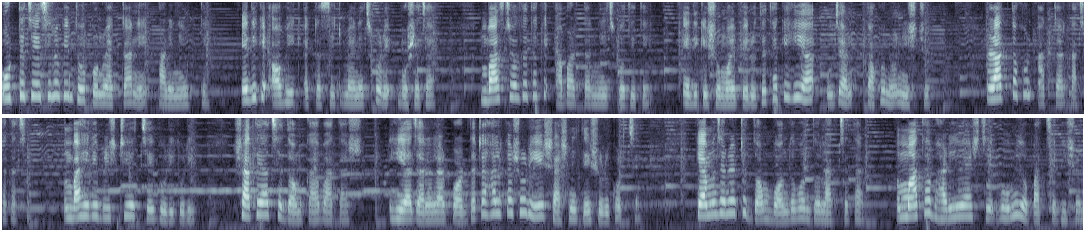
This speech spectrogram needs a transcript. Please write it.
উঠতে চেয়েছিল কিন্তু কোনো এক টানে পারেনি উঠতে। এদিকে অভিক একটা সিট ম্যানেজ করে বসে যায়। বাস চলতে থাকে আবার তার নিজ গতিতে। এদিকে সময় পেরোতে থাকে হিয়া, উজান তখনও নিশ্চুপ। রাত তখন আটটার কাছাকাছি। বাহিরে বৃষ্টি হচ্ছে গুড়ি গুড়ি সাথে আছে দমকা বাতাস। হিয়া জানালার পর্দাটা হালকা সরিয়ে শ্বাস নিতে শুরু করছে। কেমন যেন একটা দম বন্ধ বন্ধ লাগছে তার। মাথা ভারী হয়ে আসছে, বমিও পাচ্ছে ভীষণ।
